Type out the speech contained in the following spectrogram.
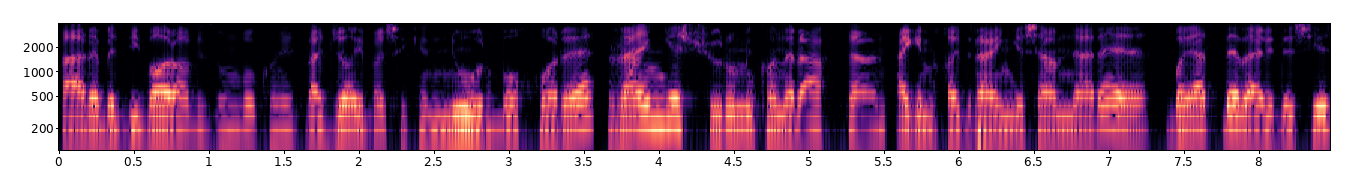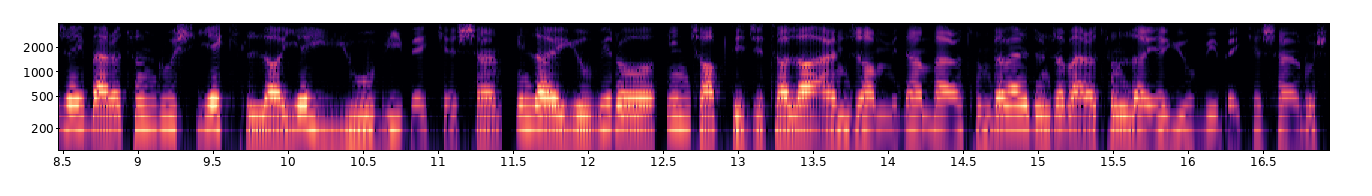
قراره به دیوار آویزون بکنید و جایی باشه که نور بخوره رنگش شروع می‌کنه رفتن. اگه می‌خواید رنگش هم نره باید ببریدش. یه جایی براتون روش یک لایه یووی بکشن. این لایه یووی رو این چاپ دیجیتالا انجام میدن براتون. ببرید اونجا براتون لایه یووی بکشن روش.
